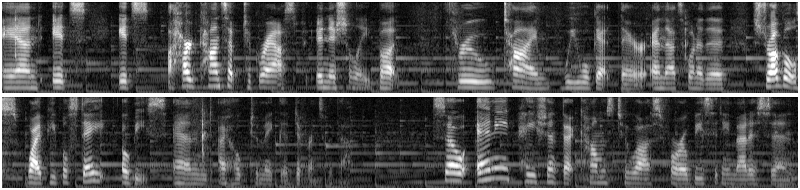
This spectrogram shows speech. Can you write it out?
And it's it's a hard concept to grasp initially, but through time we will get there. And that's one of the struggles why people stay obese, and I hope to make a difference with that. So, any patient that comes to us for obesity medicine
